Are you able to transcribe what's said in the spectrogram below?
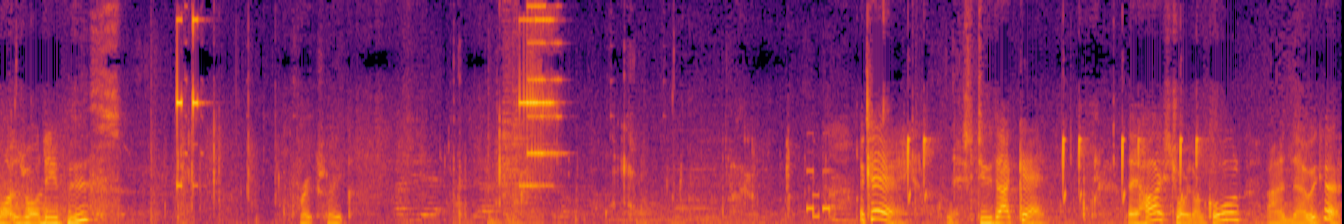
Might as well leave this. Frick's sake. Okay, let's do that again. Say hi, join on call, and there we go.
